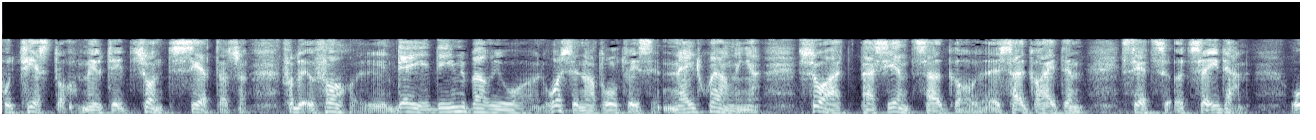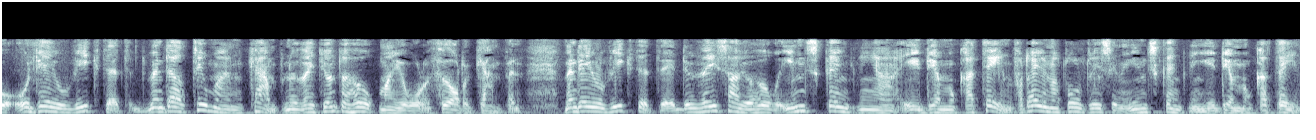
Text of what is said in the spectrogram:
protester mot ett sånt sätt alltså. För, det, för det, det innebär ju också naturligtvis nedskärningar så att patientsäkerheten sätts åt sidan. Och, och det är ju viktigt. Men där tog man kamp. Nu vet jag inte hur man gjorde, förde kampen. Men det är ju viktigt. Det, det visar ju hur inskränkningar i demokratin. För det är ju naturligtvis en inskränkning i demokratin.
